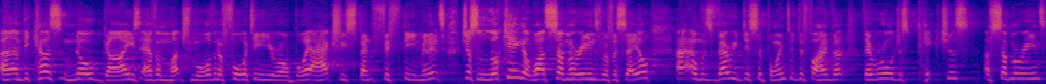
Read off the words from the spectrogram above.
Uh, and because no guy is ever much more than a 14 year old boy, I actually spent 15 minutes just looking at what submarines were for sale uh, and was very disappointed to find that they were all just pictures of submarines.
